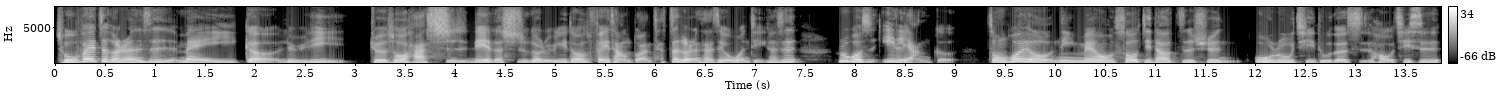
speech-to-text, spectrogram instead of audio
除非这个人是每一个履历，就是说他十列的十个履历都非常短，他这个人才是有问题。可是如果是一两个，总会有你没有收集到资讯误入歧途的时候。其实。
